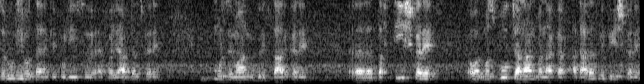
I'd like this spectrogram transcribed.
ज़रूरी होता है कि पुलिस एफ़ आई आर दर्ज करे, मुलजमान को गिरफ़्तार करे तफ्तीश करे और मज़बूत चालान बनाकर अदालत में पेश करें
